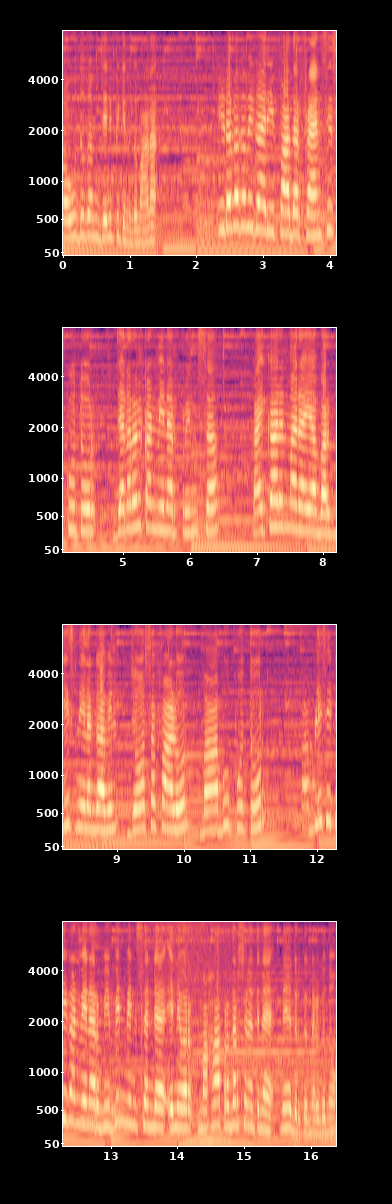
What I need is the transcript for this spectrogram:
കൗതുകം ജനിപ്പിക്കുന്നതുമാണ്. ഇടവക വികാരി father Francis Koothur general convener Prince കൈക്കാരന്മാരായ Varghese Neelankavil Joseph Aloor Babu Puthur publicity convener Vipin Vincent എന്നിവർ മഹാപ്രദർശനത്തിന് നേതൃത്വം നൽകുന്നു.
